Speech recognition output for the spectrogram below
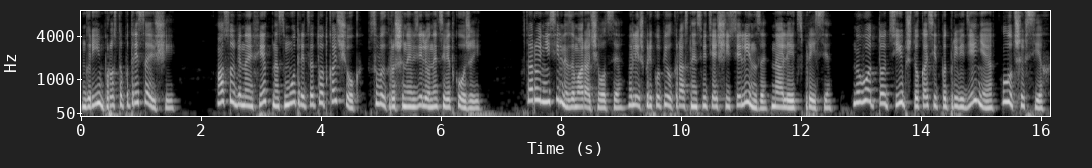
Грим просто потрясающий. Особенно эффектно смотрится тот качок с выкрашенной в зеленый цвет кожей. Второй не сильно заморачивался, лишь прикупил красные светящиеся линзы на Алиэкспрессе. Но вот тот тип, что косит под привидение, лучше всех.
